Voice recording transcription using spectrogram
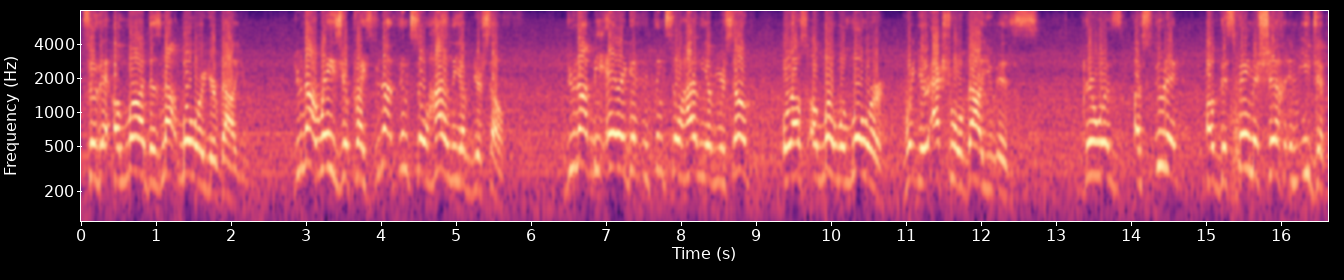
so that Allah does not lower your value. Do not raise your price. Do not think so highly of yourself. Do not be arrogant and think so highly of yourself, or else Allah will lower what your actual value is. There was a student of this famous sheikh in Egypt.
